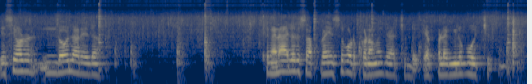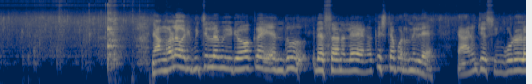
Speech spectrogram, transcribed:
ജെസ്സി അവിടെ ഉണ്ടോ എന്ന് അറിയില്ല. എങ്ങനെ ആയാലും ഒരു സർപ്രൈസ് കൊടുക്കണമെന്ന് വിചാരിച്ചിട്ടുണ്ട്. എപ്പോഴെങ്കിലും പോയിട്ട്. ഞങ്ങൾ ഒരുമിച്ചുള്ള വീഡിയോ ഒക്കെ എന്ത് രസമാണല്ലേ ഞങ്ങൾക്ക് ഇഷ്ടപ്പെടുന്നില്ലേ? ഞാനും ജെസ്സിയും കൂടെ ഉള്ള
